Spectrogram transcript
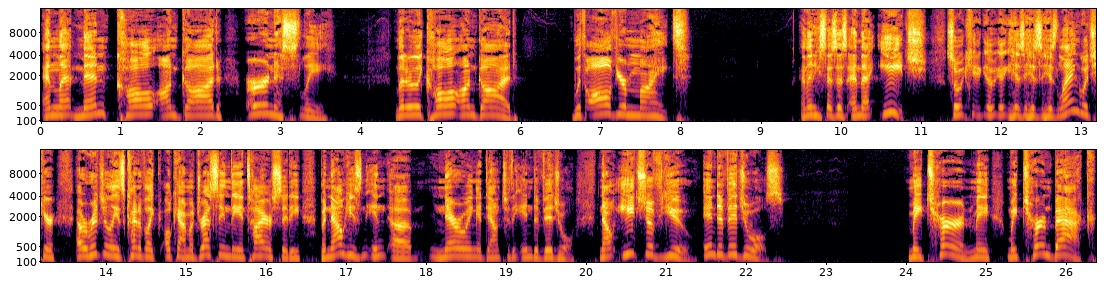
and let men call on God earnestly. Literally, call on God with all of your might. And then he says this, and that each, so his, his, his language here originally is kind of like, okay, I'm addressing the entire city, but now he's in, uh, narrowing it down to the individual. Now, each of you, individuals, may turn, may, may turn back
